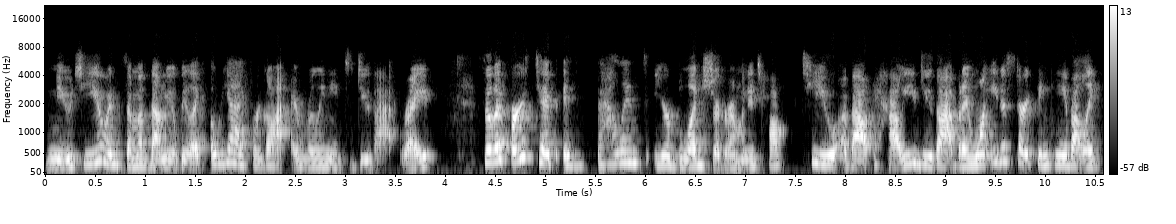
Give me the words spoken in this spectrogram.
new to you and some of them you'll be like, "Oh yeah, I forgot. I really need to do that," right? So the first tip is balance your blood sugar. I'm going to talk to you about how you do that, but I want you to start thinking about like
